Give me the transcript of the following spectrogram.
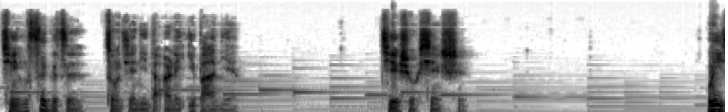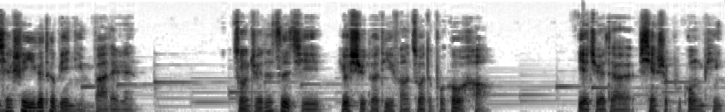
请用四个字总结你的二零一八年：接受现实。我以前是一个特别拧巴的人，总觉得自己有许多地方做得不够好，也觉得现实不公平。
